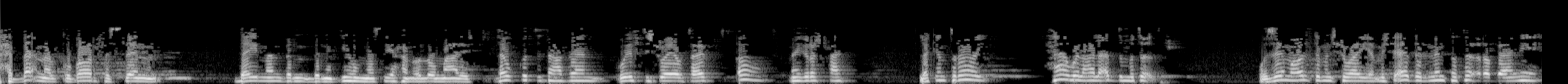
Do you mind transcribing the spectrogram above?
أحبائنا الكبار في السن دايما بنديهم نصيحة نقول لهم معلش لو كنت تعبان وقفت شوية وتعبت آه ما يجراش حاجة. لكن try حاول على قد ما تقدر. وزي ما قلت من شوية مش قادر إن أنت تقرأ بعينيك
